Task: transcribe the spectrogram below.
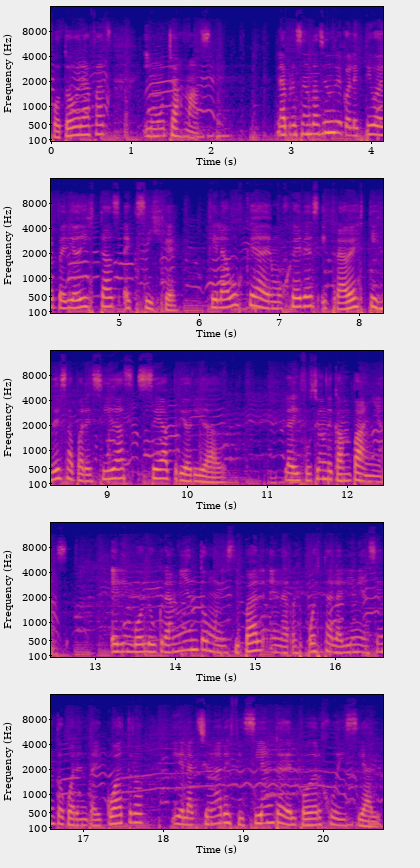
fotógrafas y muchas más. La presentación del colectivo de periodistas exige que la búsqueda de mujeres y travestis desaparecidas sea prioridad. La difusión de campañas, el involucramiento municipal en la respuesta a la línea 144 y el accionar eficiente del Poder Judicial.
